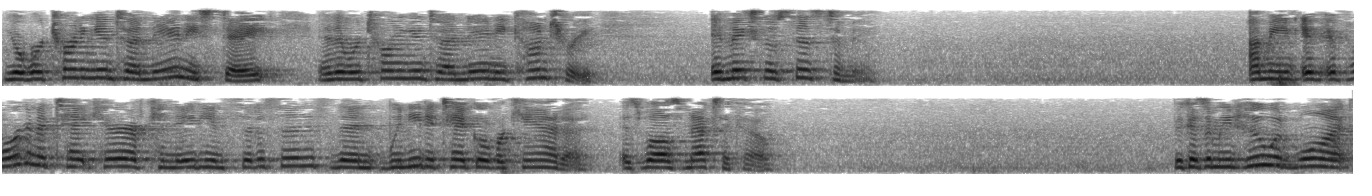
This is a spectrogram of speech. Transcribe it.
You know, we're turning into a nanny state and then we're turning into a nanny country. It makes no sense to me. I mean, if, if we're going to take care of Canadian citizens, then we need to take over Canada as well as Mexico. Because, I mean, who would want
